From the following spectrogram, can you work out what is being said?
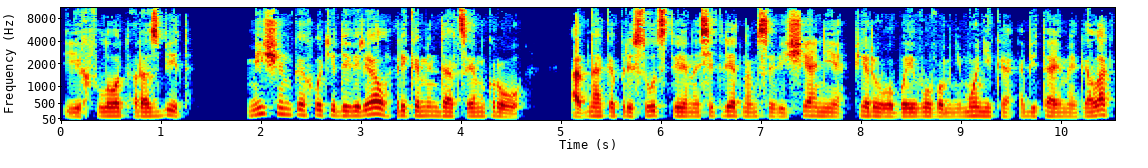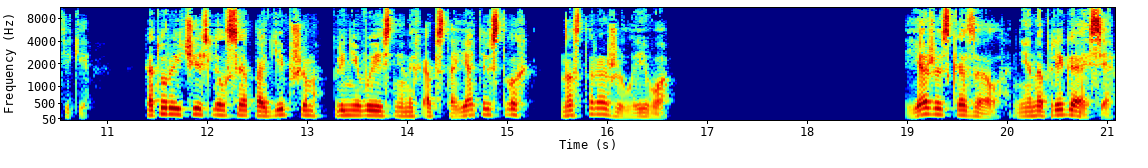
Их флот разбит. Мищенко хоть и доверял рекомендациям Кроу, Однако присутствие на секретном совещании первого боевого мнемоника обитаемой галактики, который числился погибшим при невыясненных обстоятельствах, насторожило его. «Я же сказал, не напрягайся»,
